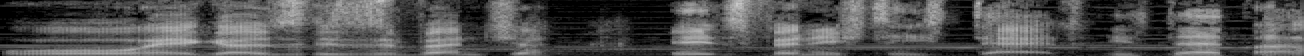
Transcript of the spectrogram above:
Oh, here goes his adventure. It's finished. He's dead. He's dead now.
